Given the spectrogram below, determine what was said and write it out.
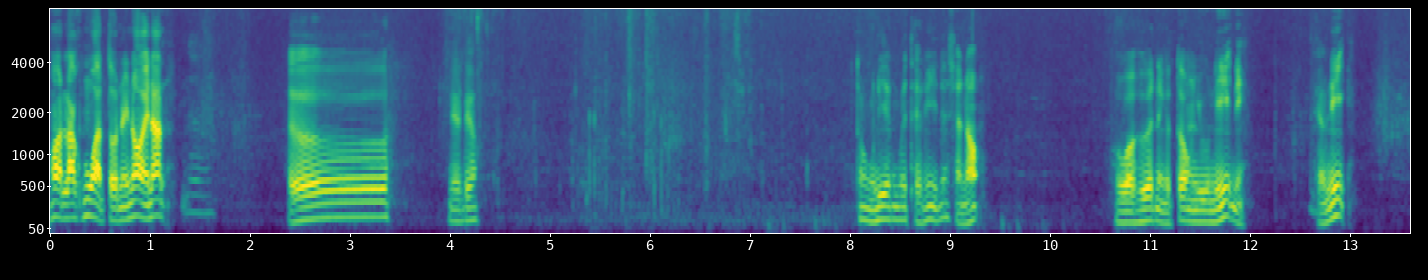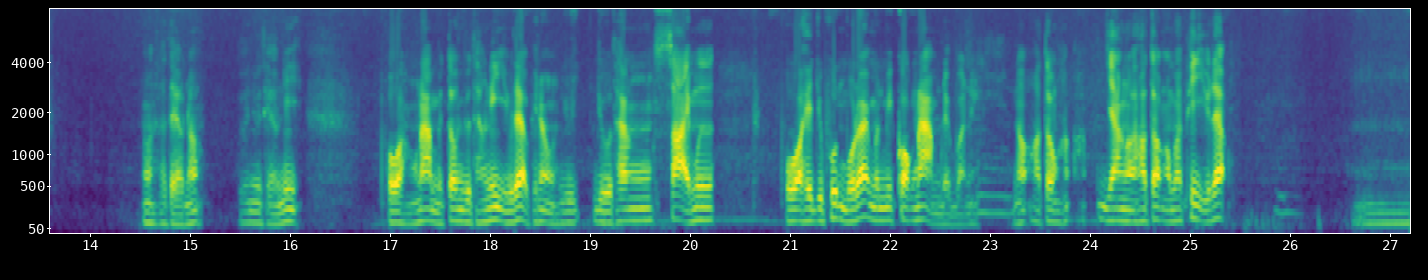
ฮอดลักหัวดตัวน้อยๆนั่นเลยเออเดี๋ยวเดี๋ยวต้องเลี้ยงไว้แถวนี้นะฉันเนาะเพราะว่าเฮือนนี่ก็ต้องอยู่นี้นี่แถวนี้ เนาะแถวเนาะเฮือนอยู่แถวนี้เพราะว่าห้องน้ำมันต้องอยู่ทางนี้อยู่แล้วพี่น้องอยู่อยู่ทางซ้ายมือเพราะว่าเฮ็ดอยู่พุ่นบ่ได้มันมีก๊อกน้ำได้บัดนี้แม่นเนาะเราต้องอย่างน้อยเราต้องเอามาพี่อยู่แล้วอืม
